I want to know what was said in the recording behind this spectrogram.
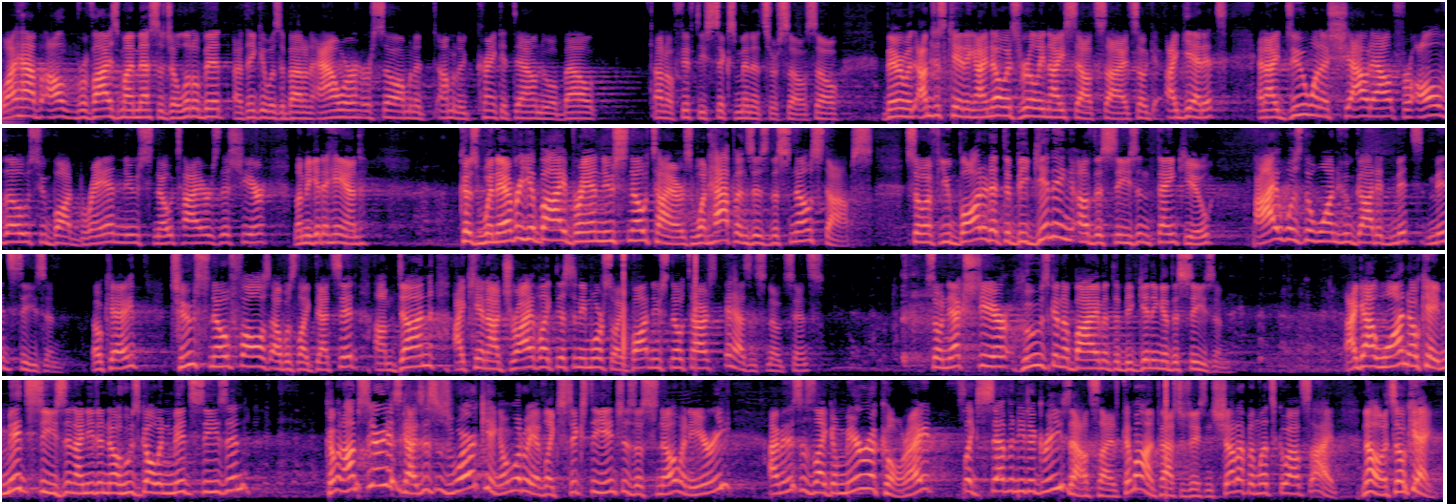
Well, I have, I'll revise my message a little bit. I think it was about an hour or so. I'm going to I'm to crank it down to about, I don't know, 56 minutes or so. So bear with, I'm just kidding. I know it's really nice outside, so I get it. And I do want to shout out for all those who bought brand new snow tires this year. Let me get a hand. Because whenever you buy brand new snow tires, what happens is the snow stops. So if you bought it at the beginning of the season, thank you. I was the one who got it mid season okay? Two snowfalls, I was like, that's it, I'm done. I cannot drive like this anymore, so I bought new snow tires. It hasn't snowed since. So next year, who's gonna buy them at the beginning of the season? I got one. Okay, mid season, I need to know who's going mid season. Come on, I'm serious, guys. This is working. Oh, what do we have, like 60 inches of snow in Erie? I mean, this is like a miracle, right? It's like 70 degrees outside. Come on, Pastor Jason, shut up and let's go outside. No, it's okay.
